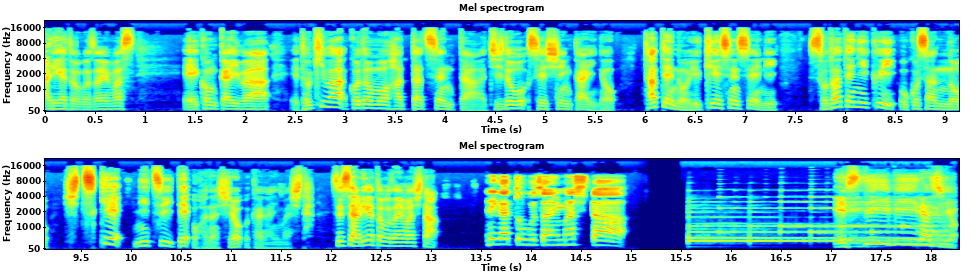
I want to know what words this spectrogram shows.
ありがとうございます。えー、今回は、時は子ども発達センター児童精神科医の立野幸恵先生に、育てにくいお子さんのしつけについてお話を伺いました。先生ありがとうございました。ありがとうございました。STB ラジオ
